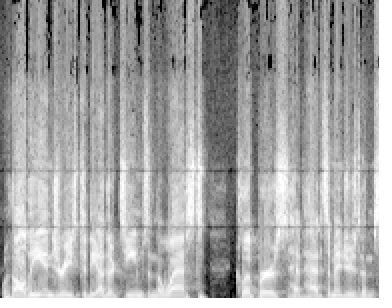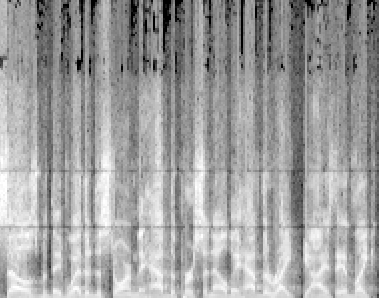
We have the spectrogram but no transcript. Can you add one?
with all the injuries to the other teams in the West. Clippers have had some injuries themselves, but they've weathered the storm. They have the personnel. They have the right guys. They have like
